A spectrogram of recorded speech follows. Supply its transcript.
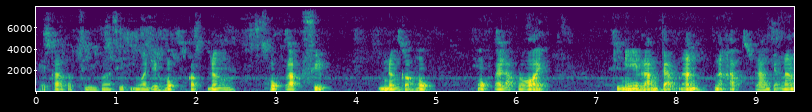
ได้เก้ากับสี่มาสิบหน่วยได้หกกับหนึ่งหกหลักสิบหนึ่งกับหกหกไปหลักร้อย ทีนี้หลังจากนั้นนะครับ หลังจากนั้น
